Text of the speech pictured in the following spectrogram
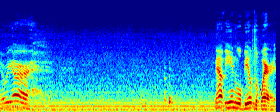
There we are. Now Ian will be able to wear it.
